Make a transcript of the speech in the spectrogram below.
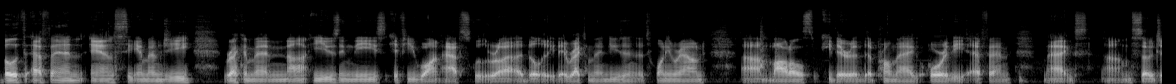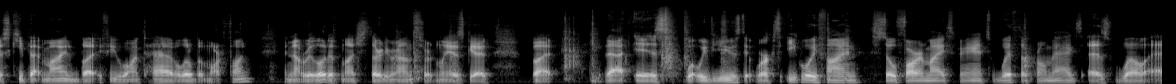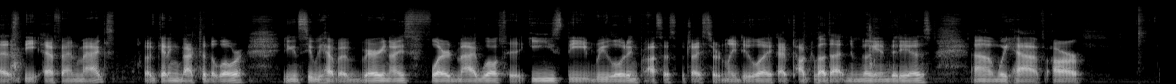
Both FN and CMMG recommend not using these if you want absolute reliability. They recommend using the 20 round uh, models, either the Pro Mag or the FN mags. Um, so just keep that in mind. But if you want to have a little bit more fun and not reload as much, 30 rounds certainly is good. But that is what we've used. It works equally fine so far in my experience with the Pro Mags as well as the FN mags. But getting back to the lower, you can see we have a very nice flared magwell to ease the reloading process, which I certainly do like. I've talked about that in a million videos. Um, we have our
